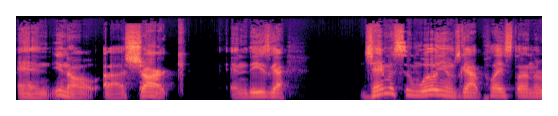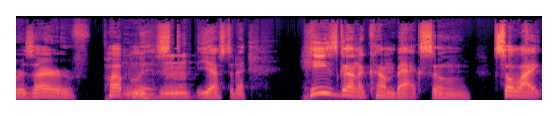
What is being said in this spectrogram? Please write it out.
and you know uh, Chark and these guys. Jameson Williams got placed on the reserve pup mm-hmm. list yesterday. He's gonna come back soon. So like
